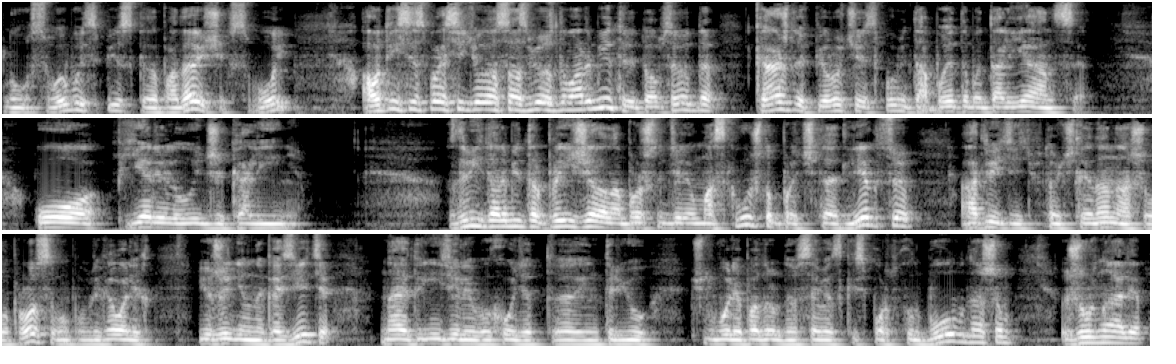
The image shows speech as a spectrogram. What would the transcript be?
ну, свой будет список, нападающих свой – а вот если спросить у нас о звездном арбитре, то абсолютно каждый в первую очередь вспомнит об этом итальянце, о Пьере Луиджи Калине. Знаменитый арбитр приезжал на прошлой неделе в Москву, чтобы прочитать лекцию, ответить в том числе на наши вопросы. Мы публиковали их в ежедневной газете. На этой неделе выходит э, интервью чуть более подробное в советский спорт футбол в нашем журнале.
